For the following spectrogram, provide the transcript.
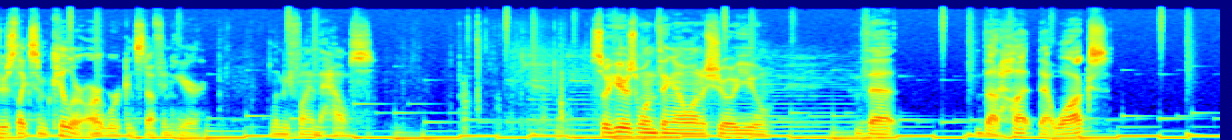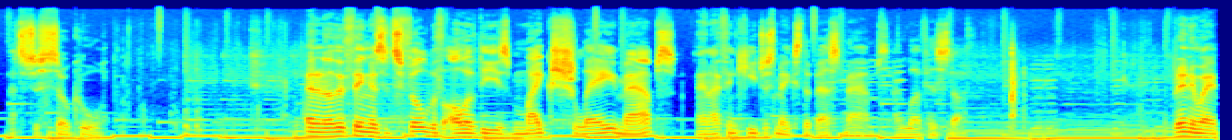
there's like some killer artwork and stuff in here. Let me find the house. So here's one thing I want to show you that that hut that walks. That's just so cool. And another thing is it's filled with all of these Mike Schley maps, and I think he just makes the best maps. I love his stuff. But anyway,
